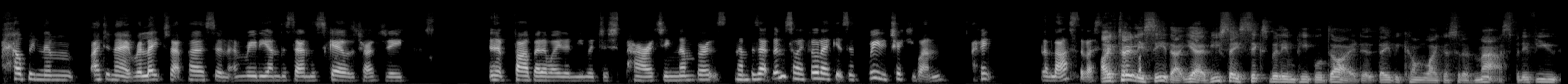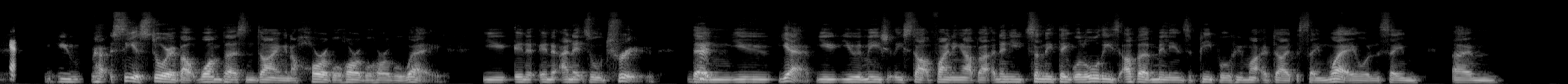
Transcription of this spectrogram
helping them, I don't know, relate to that person and really understand the scale of the tragedy in a far better way than you were just parroting numbers numbers at them. So I feel like it's a really tricky one. I think the last of us. I totally see that. Yeah, if you say six million people died, they become like a sort of mass. But if you yeah you see a story about one person dying in a horrible, horrible, horrible way, you in in and it's all true, then you yeah you you immediately start finding out about, and then you suddenly think, well, all these other millions of people who might have died the same way or in the same um,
